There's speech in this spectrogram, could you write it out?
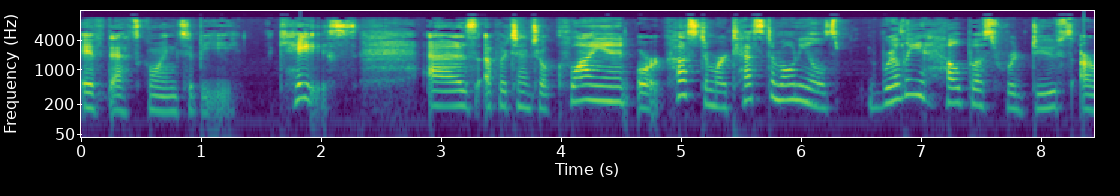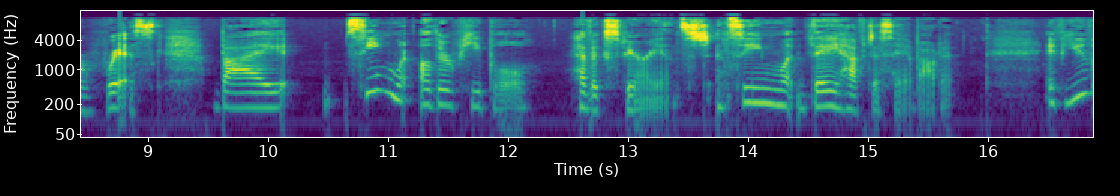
if that's going to be the case. As a potential client or customer, testimonials really help us reduce our risk by seeing what other people have experienced and seeing what they have to say about it. If you've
